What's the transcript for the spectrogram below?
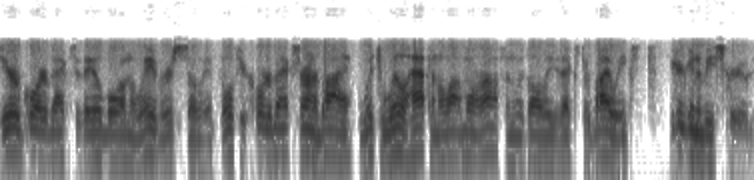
Zero quarterbacks available on the waivers, so if both your quarterbacks are on a bye, which will happen a lot more often with all these extra bye weeks, you're going to be screwed.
